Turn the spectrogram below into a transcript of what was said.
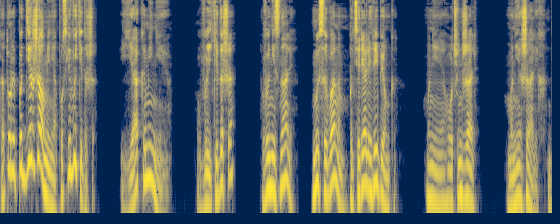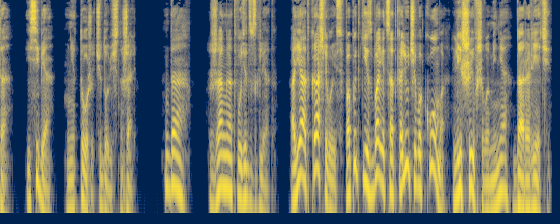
который поддержал меня после выкидыша. Я каменею. Выкидыша? Вы не знали? Мы с Иваном потеряли ребенка. Мне очень жаль. Мне жаль их, да. И себя. Мне тоже чудовищно жаль. Да. Жанна отводит взгляд. а я откашливаюсь в попытке избавиться от колючего кома, лишившего меня дара речи.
